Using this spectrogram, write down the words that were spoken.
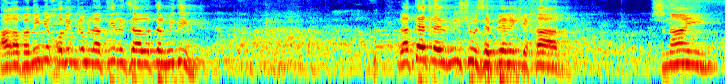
הרבנים יכולים גם להטיל את זה על התלמידים. לתת למישהו איזה פרק אחד, שניים.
